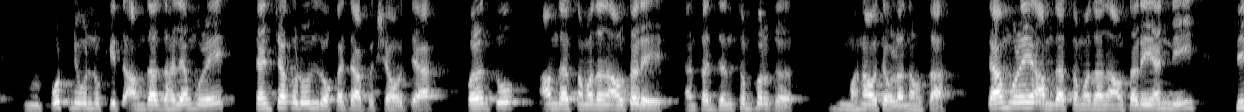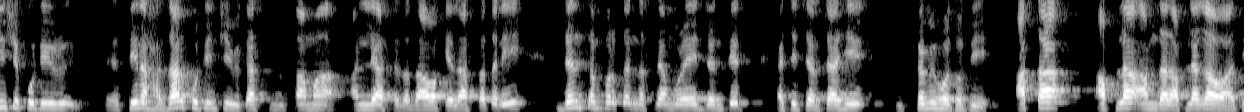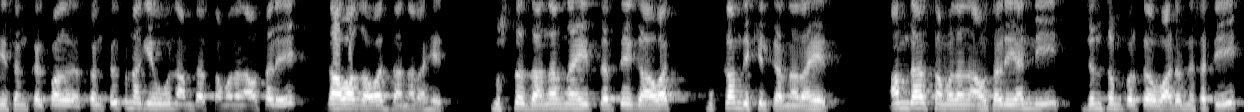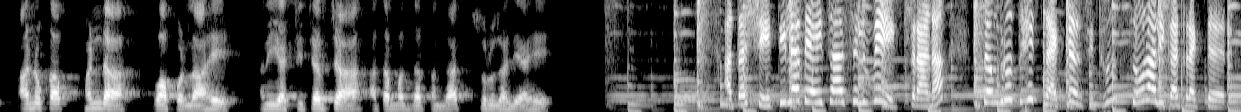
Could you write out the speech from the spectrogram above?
पोटनिवडणुकीत आमदार झाल्यामुळे त्यांच्याकडून लोकांच्या अपेक्षा होत्या. परंतु आमदार समाधान आवताडे यांचा जनसंपर्क म्हणावा तेवढा नव्हता. त्यामुळे आमदार समाधान आवताडे यांनी तीनशे कोटी तीन हजार कोटींची विकास कामं आणली असल्याचा दावा केला असला तरी जनसंपर्क नसल्यामुळे जनतेत याची चर्चा ही कमी होत होती. आता आपला आमदार आपल्या गावात ही संकल्प संकल्पना घेऊन आमदार समाधान आवताडे गावागावात जाणार आहेत. नुसतं जाणार नाहीत तर ते गावात मुक्काम देखील करणार आहेत. आमदार समाधान आवताडे यांनी जनसंपर्क वाढवण्यासाठी अनोखा फंडा वापरला आहे आणि याची चर्चा आता मतदारसंघात सुरू झाली आहे. आता शेतीला द्यायचा असेल वेग तर समृद्धी ट्रॅक्टर्स इथून सोनालिका ट्रॅक्टर.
